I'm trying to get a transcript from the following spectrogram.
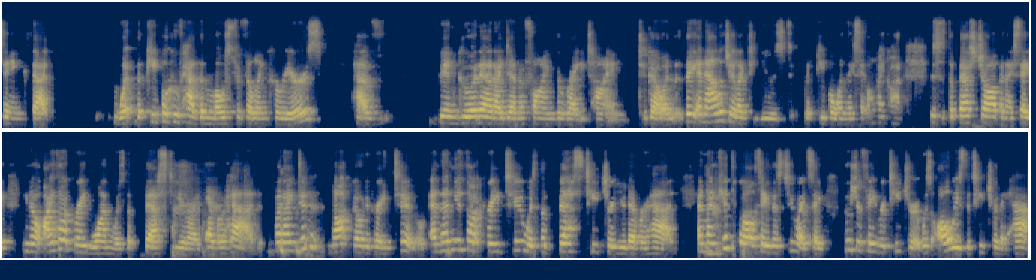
think that what the people who've had the most fulfilling careers have been good at identifying the right time to go. And the analogy I like to use with people when they say, Oh my God, this is the best job. And I say, You know, I thought grade one was the best year I've ever had, but I didn't not go to grade two. And then you thought grade two was the best teacher you'd ever had. And my kids will all say this too. I'd say, Who's your favorite teacher? It was always the teacher they had.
